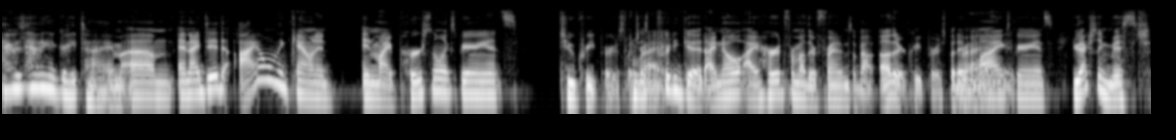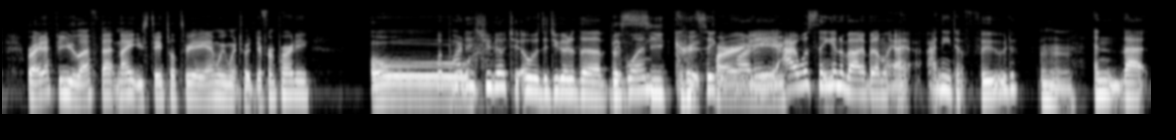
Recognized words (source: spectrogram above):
I was having a great time. Um and I did I only counted in my personal experience two creepers, which Right. is pretty good. I know I heard from other friends about other creepers, but in my experience, you actually missed right after you left that night. You stayed till 3 a.m. We went to a different party. Oh, What party did you go to? Oh, did you go to the big one? secret party. I was thinking about it, but I'm like, I, I need a food. Mm-hmm. And that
